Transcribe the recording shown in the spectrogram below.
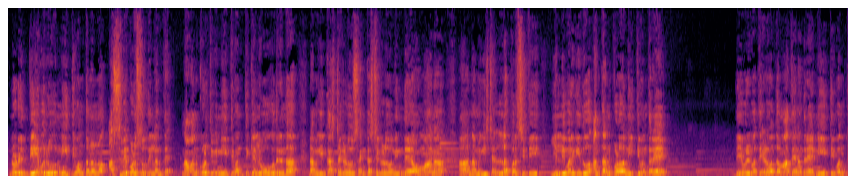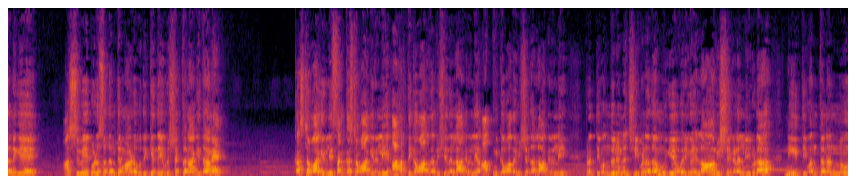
ನೋಡ್ರಿ, ದೇವರು ನೀತಿವಂತನನ್ನು ಅಸುವೆಗೊಳಿಸುವುದಿಲ್ಲಂತೆ ನಾವು ಅನ್ಕೊಳ್ತೀವಿ, ನೀತಿವಂತಿಕೆಯಲ್ಲಿ ಹೋಗೋದ್ರಿಂದ ನಮಗೆ ಕಷ್ಟಗಳು, ಸಂಕಷ್ಟಗಳು, ನಿಂದೆ, ಅವಮಾನ ನಮಗೆ ಇಷ್ಟೆಲ್ಲ ಪರಿಸ್ಥಿತಿ ಎಲ್ಲಿವರೆಗಿದು ಅಂತ ಅನ್ಕೊಳ್ಳೋ ನೀತಿವಂತರೇ. ದೇವರು ಇವತ್ತು ಹೇಳುವಂತ ಮಾತೇನಂದ್ರೆ, ನೀತಿವಂತನಿಗೆ ಅಸುವೆಗೊಳಿಸದಂತೆ ಮಾಡುವುದಕ್ಕೆ ದೇವರು ಶಕ್ತನಾಗಿದ್ದಾನೆ. ಕಷ್ಟವಾಗಿರಲಿ, ಸಂಕಷ್ಟವಾಗಿರಲಿ, ಆರ್ಥಿಕವಾದ ವಿಷಯದಲ್ಲಾಗಿರಲಿ, ಆತ್ಮಿಕವಾದ ವಿಷಯದಲ್ಲಿ ಆಗಿರಲಿ ಪ್ರತಿಯೊಂದು ನಿನ್ನ ಜೀವನದ ಮುಗಿಯುವವರೆಗೂ ಎಲ್ಲಾ ವಿಷಯಗಳಲ್ಲಿ ಕೂಡ ನೀತಿವಂತನನ್ನು,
